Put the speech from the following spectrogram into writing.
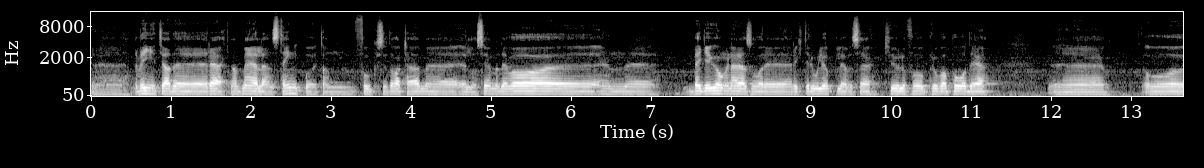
Eh, det var inget jag hade räknat med eller ens tänkt på utan fokuset har varit här med LHC men det var eh, en eh, Bägge gångerna där så var det en riktigt rolig upplevelse. Kul att få prova på det. Och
